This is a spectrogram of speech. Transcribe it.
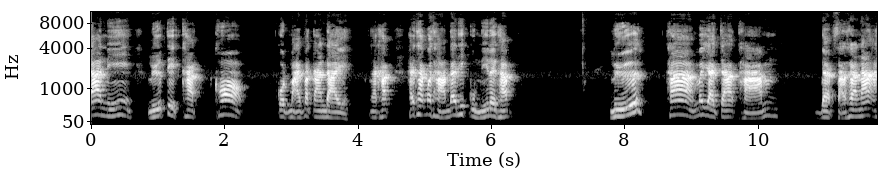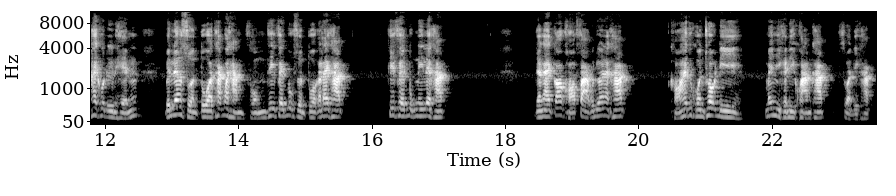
ด้านนี้ หรือติดขัดข้อกฎหมายประการใดนะครับ ให้ทักมาถามได้ที่กลุ่มนี้เลยครับ หรือถ้าไม่อยากจะถามแบบสาธารณะให้คนอื่นเห็น เป็นเรื่องส่วนตัวทักมาถามผมที่ Facebook ส่วนตัวก็ได้ครับ ที่ Facebook นี้เลยครับยังไงก็ขอฝากไว้ด้วยนะครับ ขอให้ทุกคนโชคดี ไม่มีคดีความครับ สวัสดีครับ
